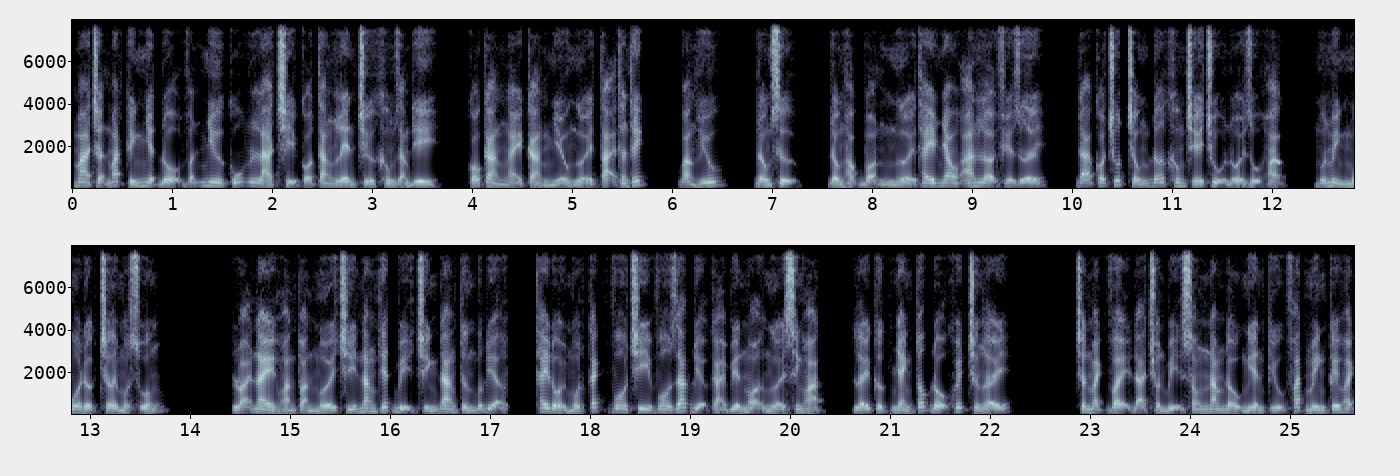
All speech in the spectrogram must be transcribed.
Ma trận mắt kính nhiệt độ vẫn như cũ là chỉ có tăng lên chứ không giảm đi, có càng ngày càng nhiều người tại thân thích, bằng hữu, đồng sự, đồng học bọn người thay nhau an lợi phía dưới, đã có chút chống đỡ không chế trụ nổi dụ hoặc, muốn mình mua được chơi một xuống. Loại này hoàn toàn mới trí năng thiết bị chính đang từng bước địa, thay đổi một cách vô tri vô giác địa cải biến mọi người sinh hoạt, lấy cực nhanh tốc độ khuyết trương lấy. Trần Mạch vậy đã chuẩn bị xong năm đầu nghiên cứu phát minh kế hoạch,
